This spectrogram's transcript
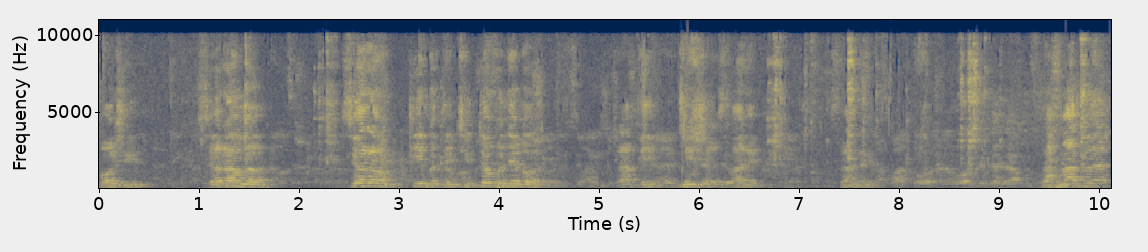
Божий. Все равно, все равно, кем бы ты, кто бы не был, Рафи, Миша, Славик, Славик. Rahmat va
